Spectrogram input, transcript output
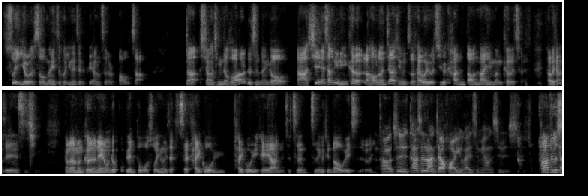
所以有的时候妹子会因为这个样子而爆炸。那详情的话，就只能够大家先上恋女课，然后呢，加群之后才会有机会看到那一门课程，才会讲这件事情。那那门课的内容就不便多说，因为在实在太过于太过于黑暗了，只只能只能够点到为止而已。他是他是让人家怀孕还是怎么样？是不是？他就是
